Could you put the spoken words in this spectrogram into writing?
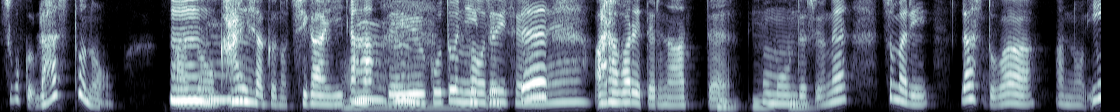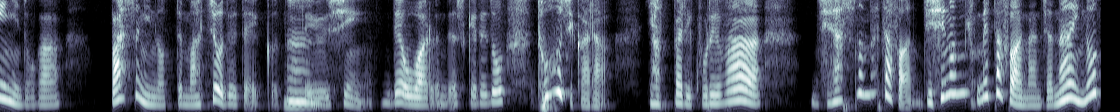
すごくラストのあうんの解釈の違いっていうことについてね。現れてるなってうん思うんですよね。つまりラストはあのイーニドがバスに乗って街を出ていくっていうシーンで終わるんですけれど、当時からやっぱりこれは自殺のメタファー自死のメタファーなんじゃないのっ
